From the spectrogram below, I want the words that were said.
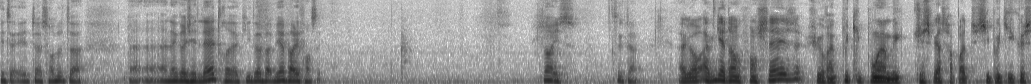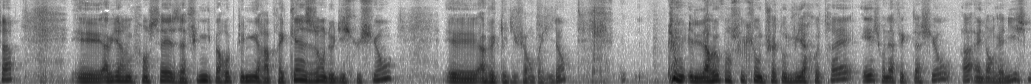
est, sans doute un, un, agrégé de lettres qui doit bien parler français. Maurice, c'est clair. Alors, Avenir de langue française, sur un petit point, mais j'espère ne sera pas si petit que ça, et Avenir de langue française a fini par obtenir, après 15 ans de discussion avec les différents présidents, la reconstruction du château de Villers-Cotterêts et son affectation à un organisme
